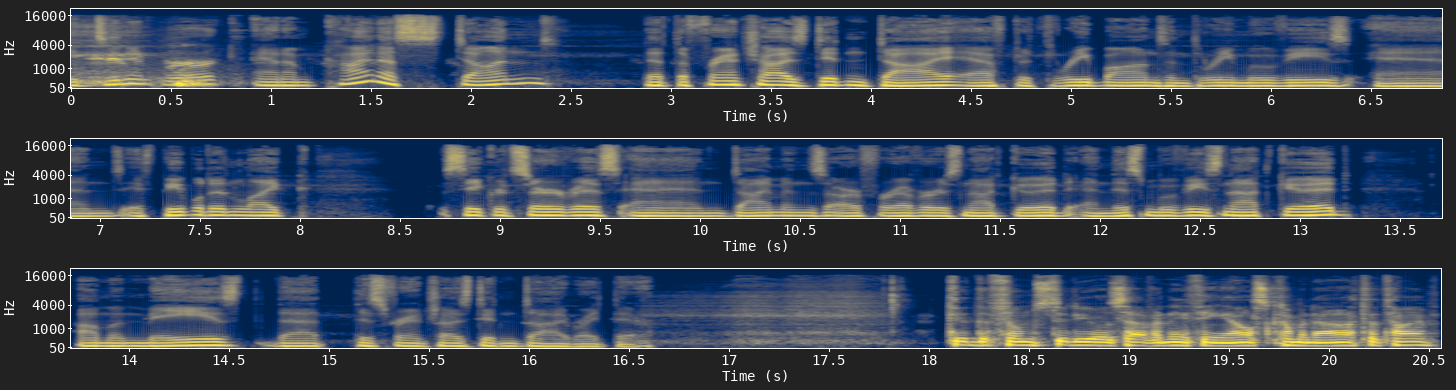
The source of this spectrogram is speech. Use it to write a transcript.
it didn't work, and I'm kind of stunned that the franchise didn't die after three Bonds and three movies. And if people didn't like Secret Service and Diamonds Are Forever is not good, and this movie's not good, I'm amazed that this franchise didn't die right there. Did the film studios have anything else coming out at the time?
